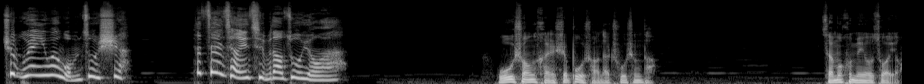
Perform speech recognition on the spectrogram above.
却不愿意为我们做事，他再强也起不到作用啊。”无双很是不爽的出声道：“怎么会没有作用？”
